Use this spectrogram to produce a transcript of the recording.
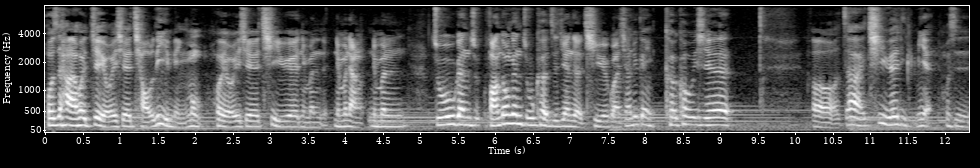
或是他还会借有一些巧立名目，会有一些契约，你们你们两你们租屋跟租房东跟租客之间的契约关系，他就给你克扣一些，呃，在契约里面或是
